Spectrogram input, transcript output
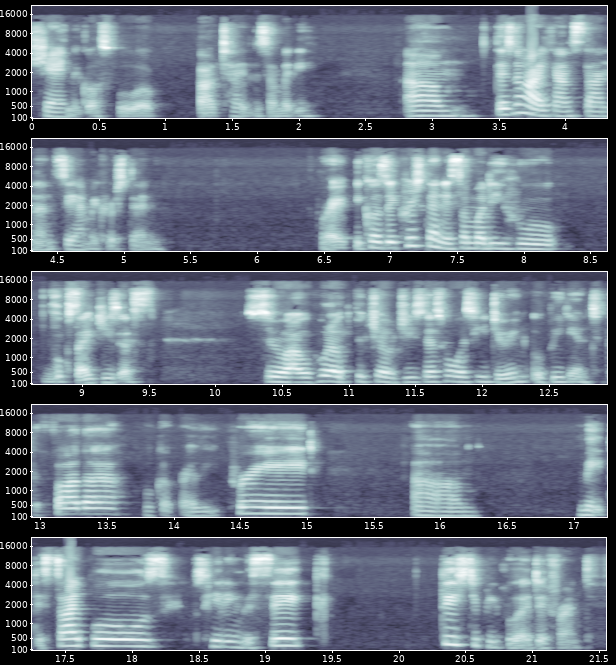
sharing the gospel or baptizing somebody. Um, there's no how I can stand and say I'm a Christian, right? Because a Christian is somebody who looks like Jesus. So I will hold up a picture of Jesus. What was he doing? Obedient to the Father, woke up early, prayed, um, made disciples, was healing the sick. These two people are different.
